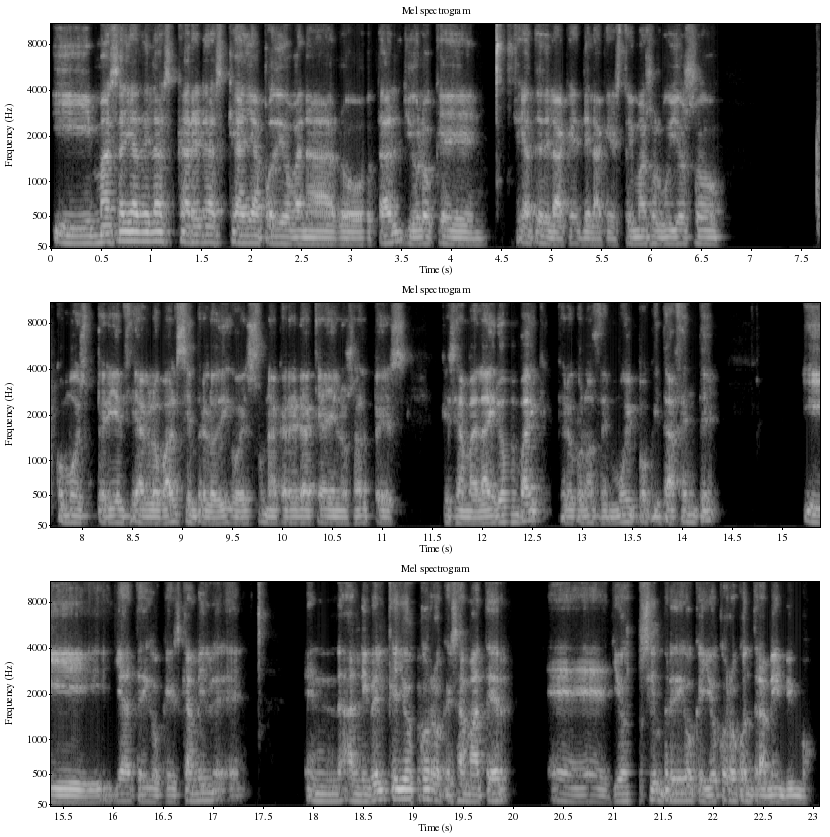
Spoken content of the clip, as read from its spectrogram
Y más allá de las carreras que haya podido ganar o tal, yo lo que, fíjate, de la que, de la que estoy más orgulloso como experiencia global, siempre lo digo, es una carrera que hay en los Alpes que se llama el Iron Bike, que lo conoce muy poquita gente y ya te digo que es que a mí, eh, al nivel que yo corro, que es amateur, eh, yo siempre digo que yo corro contra mí mismo.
